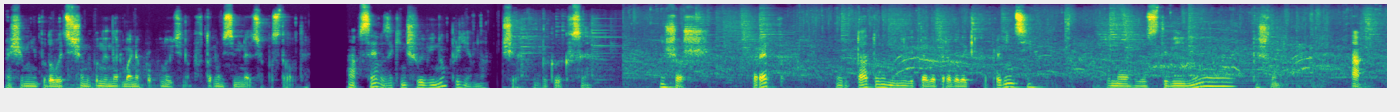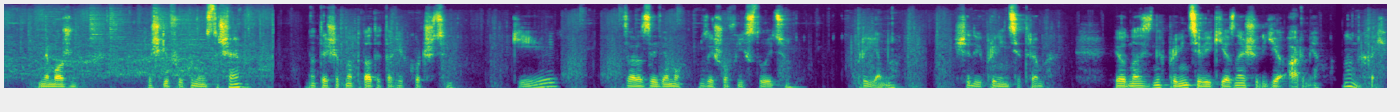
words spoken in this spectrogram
А ще мені подобається, що вони нормально пропонують на повторну симуляцію поставити. А, все, ви закінчили війну? Приємно. Ще виклик все. Ну що ж, вперед. Тату, мені від тебе треба декілька провінцій. Тому оголосити війну. Пішли. А, не можу. Очків руху не вистачає. На те, щоб нападати так, як хочеться. Окей. Зараз зайдемо. Зайшов в їх столицю. Приємно. Ще дві провінції треба. І одна з них провінцій, в якій я знаю, що є армія. Ну, нехай.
